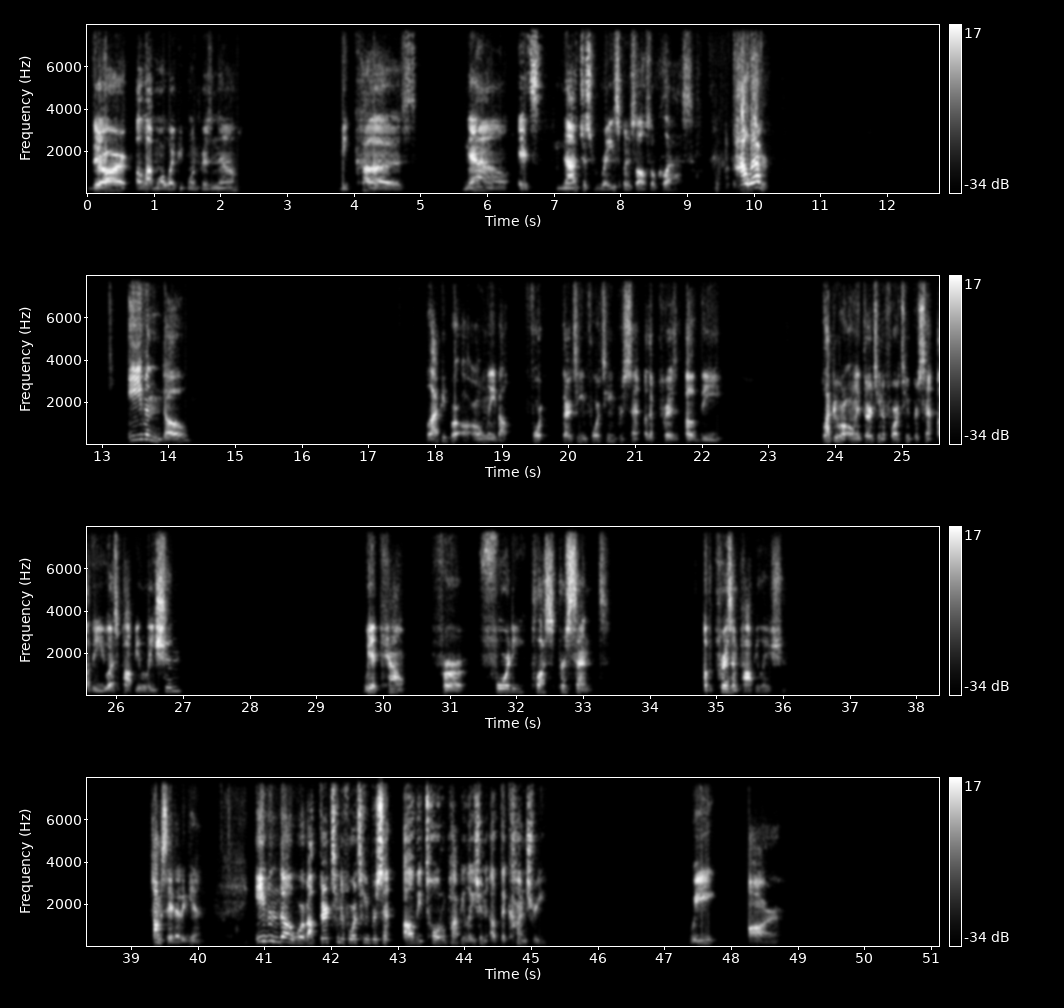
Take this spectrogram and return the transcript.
There are a lot more white people in prison now because now it's not just race, but it's also class. However, even though black people are only about 4, 13, 14% of the prison of the black people are only 13 to 14% of the US population, we account for 40 plus percent of the prison population. I'm gonna say that again. Even though we're about 13 to 14 percent of the total population of the country, we are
